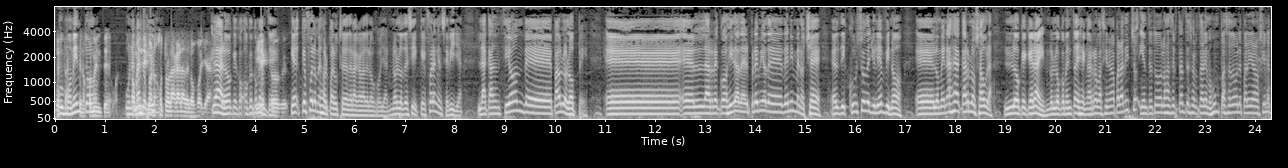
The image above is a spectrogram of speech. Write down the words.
Un está, momento, que nos comente, bueno, una comenten con nosotros la gala de los Goya. Claro, que, o que En comente. ¿Qué, qué fue lo mejor para ustedes de la gala de los Goya? Nos lo decís, que fueran en Sevilla. La canción de Pablo López. eh, el- la recogida del premio de Denis Menochet. El discurso de Juliette Vinó. eh, el homenaje a Carlos Saura. Lo que queráis. Nos lo comentáis en arroba cinema paradicho y entre todos los acertantes sortaremos un pase doble para ir a los cines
